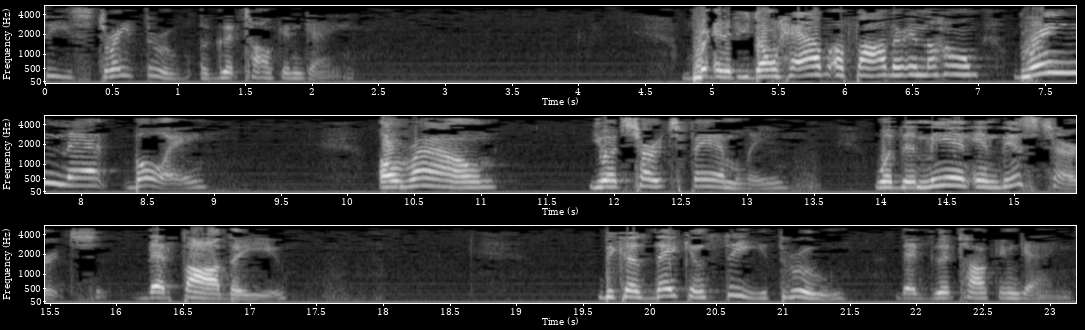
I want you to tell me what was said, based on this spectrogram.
see straight through a good talking game. And if you don't have a father in the home, bring that boy around your church family with the men in this church that father you. Because they can see through that good talking game.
